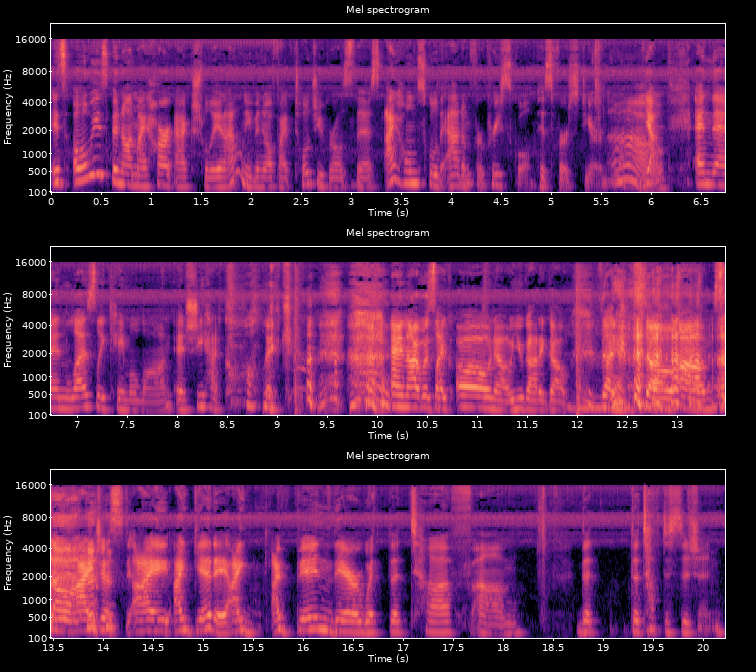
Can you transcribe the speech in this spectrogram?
it's always been on my heart actually, and I don't even know if I've told you girls this. I homeschooled Adam for preschool his first year. Oh. Yeah. And then Leslie came along and she had colic. and I was like, "Oh no, you got to go." So um so I just I I get it. I I've been there with the tough um the the tough decision.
